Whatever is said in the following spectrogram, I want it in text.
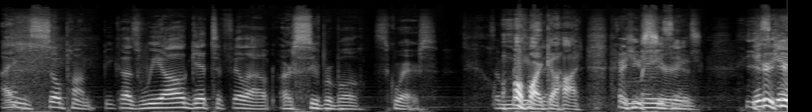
I am so pumped because we all get to fill out our Super Bowl squares. Oh my god. Are you Amazing. serious? This You're- you're-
